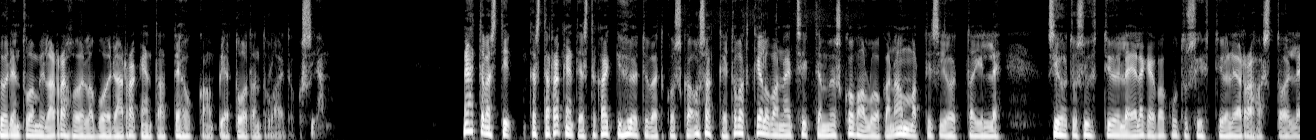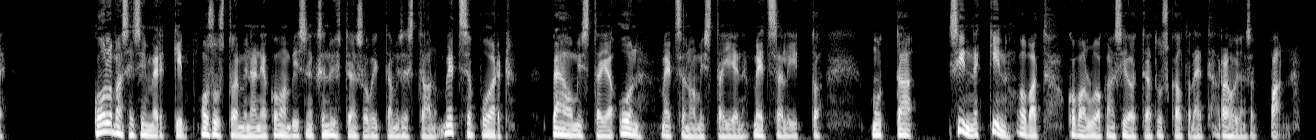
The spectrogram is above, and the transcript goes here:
joiden tuomilla rahoilla voidaan rakentaa tehokkaampia tuotantolaitoksia. Nähtävästi tästä rakenteesta kaikki hyötyvät, koska osakkeet ovat kelvanneet sitten myös kovan luokan ammattisijoittajille, sijoitusyhtiöille, eläkevakuutusyhtiöille ja rahastoille. Kolmas esimerkki osuustoiminnan ja kovan bisneksen yhteensovittamisesta on Metsäpuord. Pääomistaja on metsänomistajien metsäliitto, mutta sinnekin ovat kovan luokan sijoittajat uskaltaneet rahojensa panna.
